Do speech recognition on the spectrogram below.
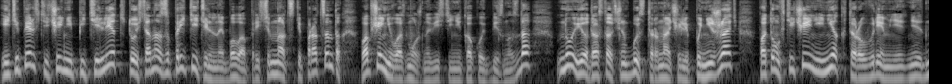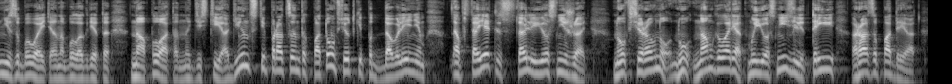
и теперь в течение пяти лет, то есть она запретительная была при 17%, вообще невозможно вести никакой бизнес, да, ну ее достаточно быстро начали понижать, потом в течение некоторого времени, не, не забывайте, она была где-то на оплата на 10-11%, потом все-таки под давлением обстоятельств стали ее снижать. Но все равно, ну, нам говорят, мы ее снизили три раза подряд –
